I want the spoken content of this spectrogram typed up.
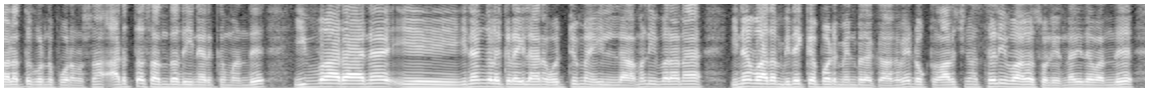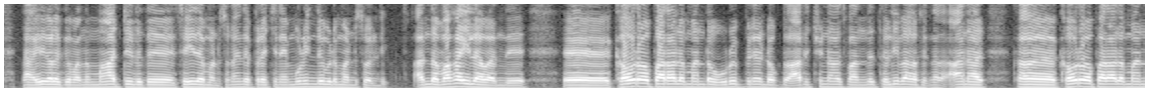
வளர்த்து கொண்டு போனோம்னு சொன்னால் அடுத்த சந்ததியினருக்கும் வந்து இவ்வாறான இ- இனங்களுக்கு இடையிலான ஒற்றுமை இல்லாமல் இவ்வாறான இனவாதம் விதைக்கப்படும் என்பதற்காகவே டாக்டர் அர்ச்சனா தெளிவாக சொல்லியிருந்தார். இதை வந்து நாங்கள் இதுகளுக்கு வந்து மாற்றிடுது செய்தோம்னு சொன்னால் இந்த பிரச்சனை முடிந்து விடும்னு சொல்லி. அந்த வகையில் வந்து கௌரவ பாராளுமன்ற உறுப்பினர் டாக்டர் அர்ச்சுனாஸ் வந்து தெளிவாக சொன்னார் ஆனால் க- கௌரவ பாராளுமன்ற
